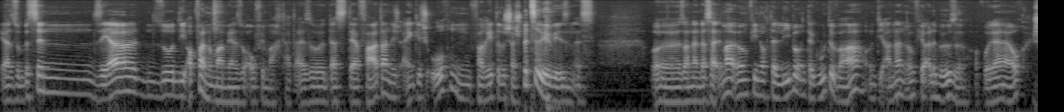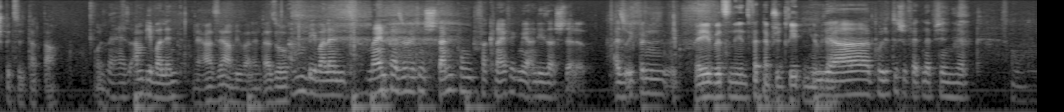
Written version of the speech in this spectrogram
ja so ein bisschen sehr so die Opfernummer mehr so aufgemacht hat. Also, dass der Vater nicht eigentlich auch ein verräterischer Spitzel gewesen ist, äh, sondern dass er immer irgendwie noch der Liebe und der Gute war und die anderen irgendwie alle böse, obwohl er ja auch gespitzelt hat da. Und. Naja, ist ambivalent. ja, sehr ambivalent. Also, Ambivalent. Meinen persönlichen Standpunkt verkneife ich mir an dieser Stelle. Also ich bin, ich Hey, willst du nicht ins Fettnäpfchen treten hier wieder? Ja, politische Fettnäpfchen hier.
